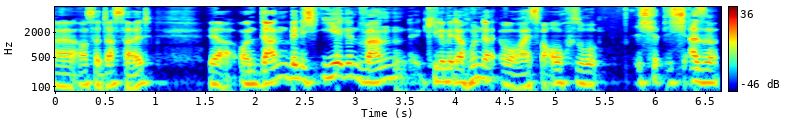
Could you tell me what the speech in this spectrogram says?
äh, außer das halt. Ja, und dann bin ich irgendwann Kilometer 100, oh, es war auch so, ich, ich also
